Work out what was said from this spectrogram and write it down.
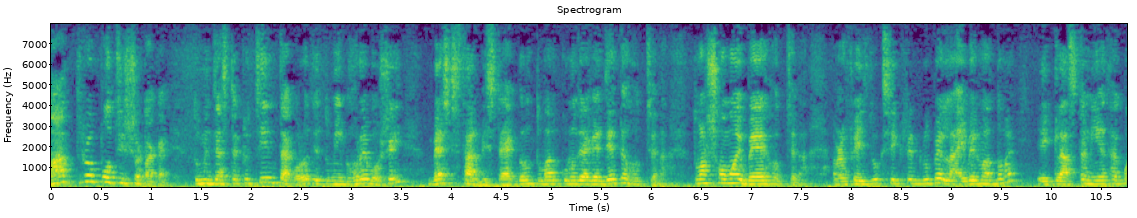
মাত্র পঁচিশশো টাকায়। তুমি জাস্ট একটু চিন্তা করো যে তুমি ঘরে বসেই বেস্ট সার্ভিসটা একদম তোমার কোনো জায়গায় যেতে হচ্ছে না, তোমার সময় ব্যয় হচ্ছে না। আমরা ফেসবুক সিক্রেট গ্রুপে লাইভের মাধ্যমে এই ক্লাসটা নিয়ে থাকব।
